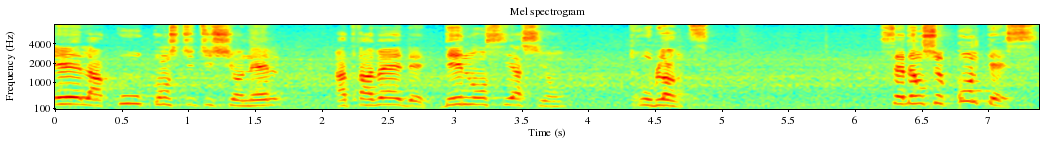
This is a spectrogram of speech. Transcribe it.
et la Cour constitutionnelle à travers des dénonciations troublantes. C'est dans ce contexte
